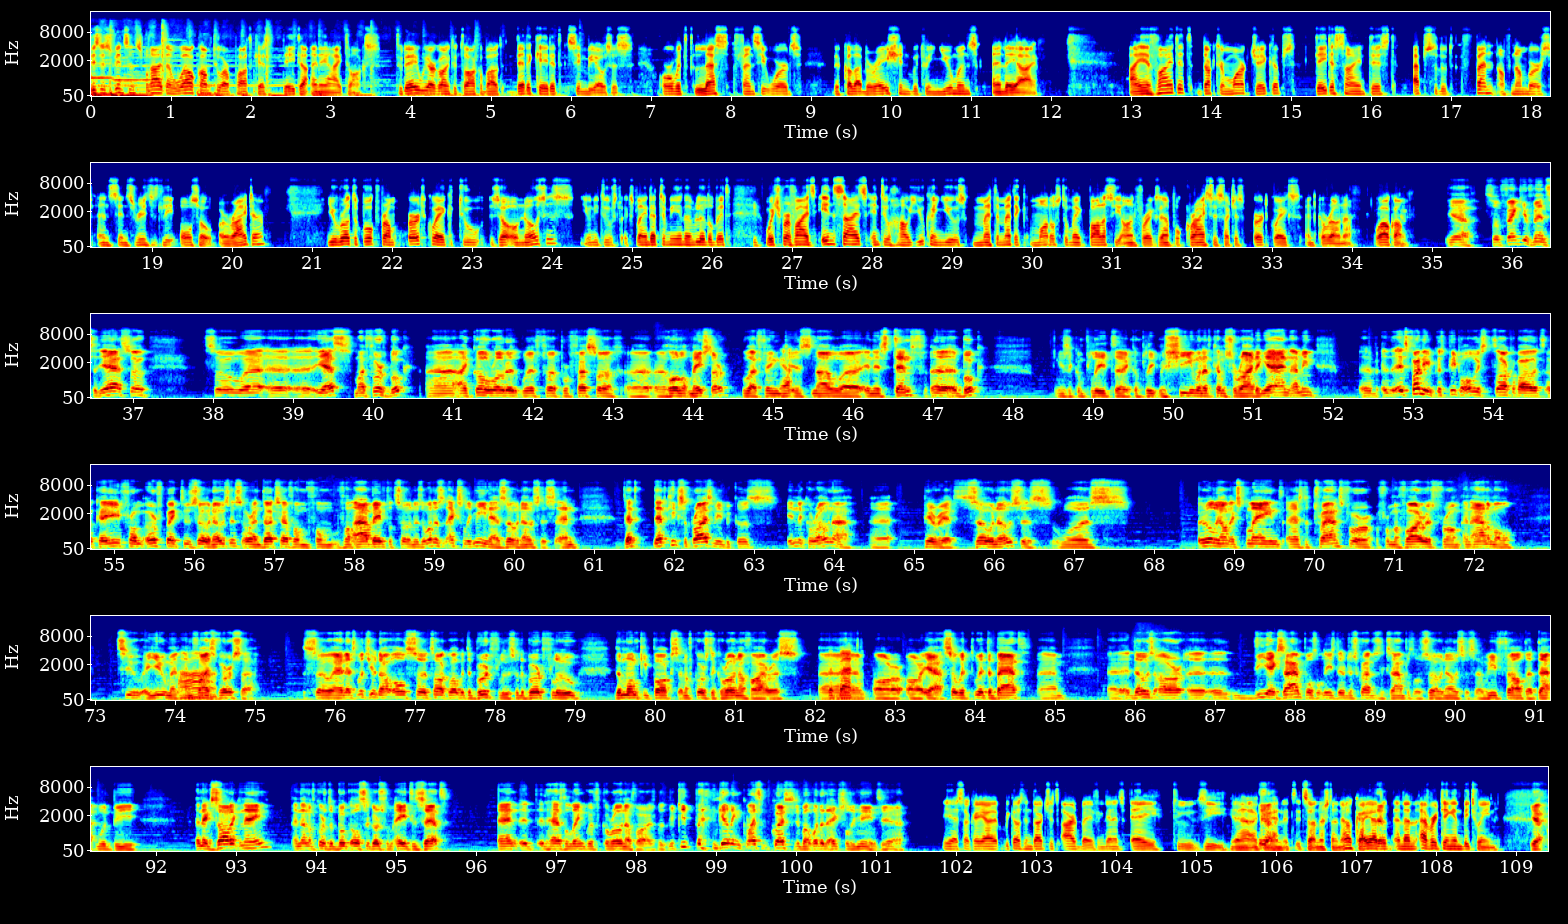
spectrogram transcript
This is Vincent Spruit, and welcome to our podcast, Data and AI Talks. Today, we are going to talk about dedicated symbiosis, or with less fancy words, the collaboration between humans and AI. I invited Dr. Marc Jacobs, data scientist, absolute fan of numbers, and since recently also a writer, you wrote a book from earthquake to zoonosis. You need to explain that to me in a little bit, which provides insights into how you can use mathematic models to make policy on, for example, crises such as earthquakes and corona. Welcome. Yeah. So thank you, Vincent. Yeah. So, so uh, uh, yes, my first book. Uh, I co-wrote it with uh, Professor uh, Ronald Meester, who I think yeah. is now uh, in his tenth book he's a complete uh, complete machine when it comes to writing. Yeah, and I mean, uh, it's funny because people always talk about okay, from earthquake to zoonosis, or in Dutch, from from van aardbeving tot zoonosis. What does it actually mean as zoonosis? And that that keeps surprising me because in the Corona uh, period, zoonosis was early on explained as the transfer from a virus from an animal to a human ah. and vice versa. So uh, that's what you now also talk about with the bird flu. So the bird flu, the monkeypox, and of course the coronavirus. The um, bat. Or, or yeah, so with with the bat. Um, uh, those are uh, uh, the examples, at least they're described as examples of zoonosis, and we felt that that would be an exotic name. And then, of course, the book also goes from A to Z, and it, it has a link with coronavirus. But we keep getting quite some questions about what it actually means. Yeah. Yes, okay, yeah, because in Dutch it's aardbeving, then it's A to Z. Yeah, okay, yeah. and it's it's understand. Okay, yeah, yeah. and then everything in between. Yeah.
